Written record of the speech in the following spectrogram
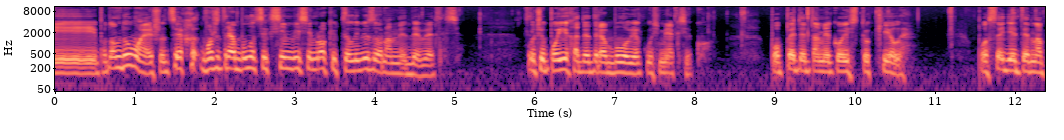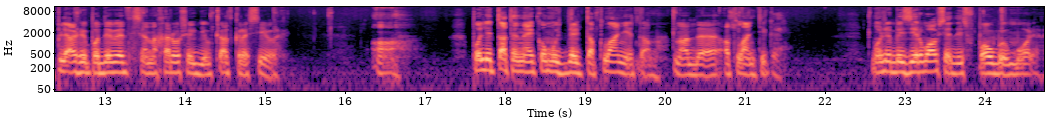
і потім думаю, що це може треба було цих 7-8 років телевізора не дивитися. Лучше поїхати треба було в якусь Мексику, попити там якоїсь токіли, посидіти на пляжі, подивитися на хороших дівчат красивих. А, політати на якомусь дельтаплані там над е, Атлантикою. Може би зірвався, десь впав би в море.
